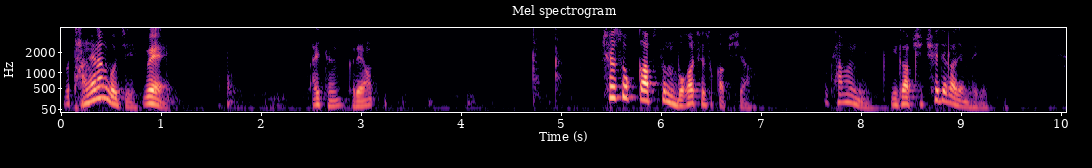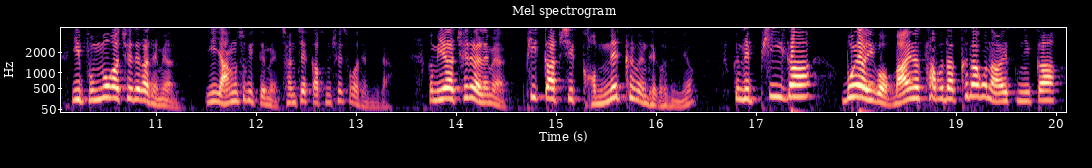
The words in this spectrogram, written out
뭐 당연한 거지. 왜? 하여튼 그래요. 최소값은 뭐가 최소값이야? 당연히 이 값이 최대가 되면 되겠지. 이 분모가 최대가 되면 이 양수기 때문에 전체 값은 최소가 됩니다. 그럼 얘가 최대가 되면 p 값이 겁내 크면 되거든요. 근데 P가 뭐야 이거 마이너스 4보다 크다고 나와 있으니까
